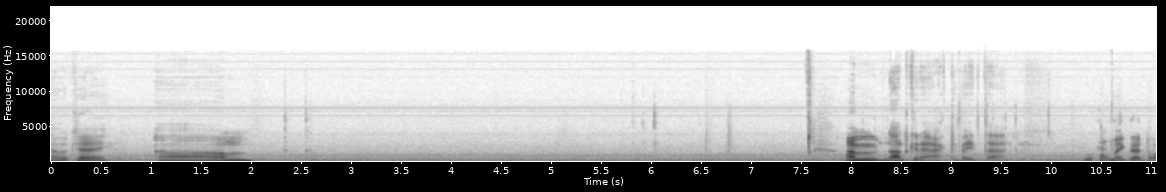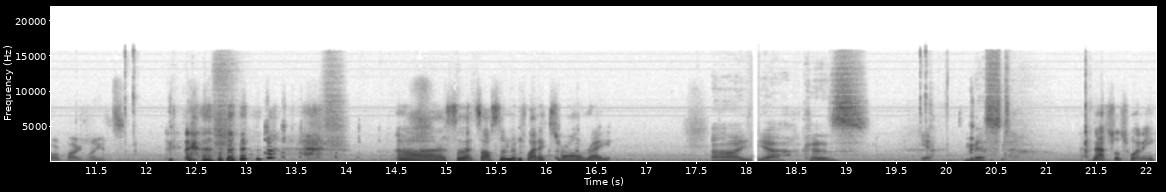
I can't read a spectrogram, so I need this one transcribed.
Okay. Um. I'm not gonna activate that. Don't make that dog bite Lance. Uh, so that's also an athletics roll, right? Uh, yeah, because Yeah. missed. Natural 20.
